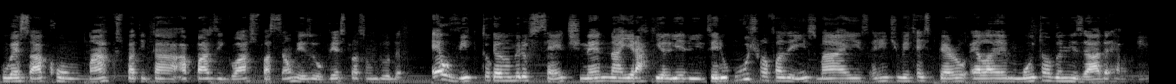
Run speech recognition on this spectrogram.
conversar com o Marcos para tentar apaziguar a situação, resolver a situação do é o Victor, que é o número 7, né? Na hierarquia ali ele seria o último a fazer isso, mas a gente vê que a Sparrow ela é muito organizada realmente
